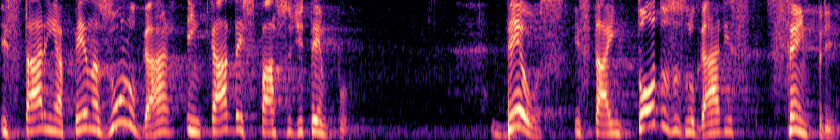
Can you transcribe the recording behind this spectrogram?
estar em apenas um lugar em cada espaço de tempo. Deus está em todos os lugares sempre.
